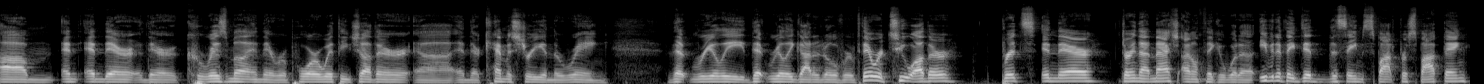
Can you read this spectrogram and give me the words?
Um, and and their their charisma and their rapport with each other, uh, and their chemistry in the ring, that really that really got it over. If there were two other Brits in there during that match, I don't think it would have. Even if they did the same spot for spot thing,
